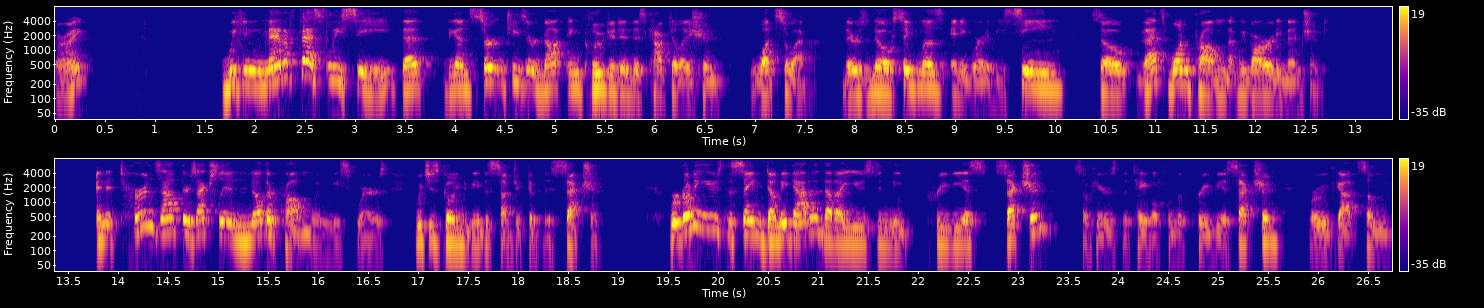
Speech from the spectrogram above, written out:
All right? We can manifestly see that the uncertainties are not included in this calculation whatsoever. There's no sigmas anywhere to be seen. So that's one problem that we've already mentioned. And it turns out there's actually another problem with least squares, which is going to be the subject of this section. We're going to use the same dummy data that I used in the previous section. So here's the table from the previous section where we've got some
